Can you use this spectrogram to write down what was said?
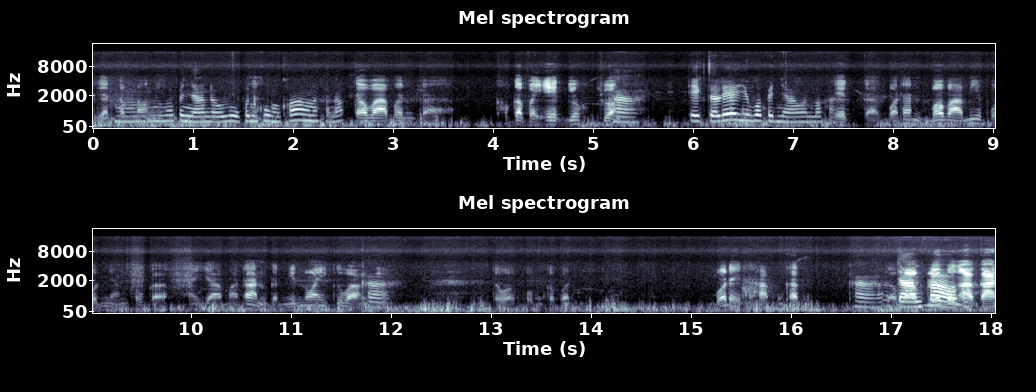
เดือนอืทำนองมนี้บ่เป็นหยังเดอกลูกเพิ่นคุ้มครองนะคะเนาะแต่ว่าเพิ่นก็เขาก็ไปเอกอยู่ช่วง ค่ะ เอกจะเล่อยู่บ่เป็นหยังมันบ่ค่ะ เอกก็บ่ท่านบ่ว่ามีผลหยังเขาก็ให้ยามาท่านกันนิดหน่อยคือว่าค่ะแต่ว่าผมก็บ่บ่ได้ถามครับ ค่ะแต่อาจาว่ารย์เรื่อเฝ้างเบิ่งอาการ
